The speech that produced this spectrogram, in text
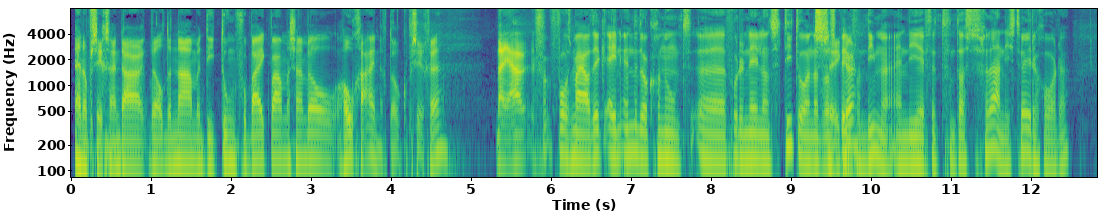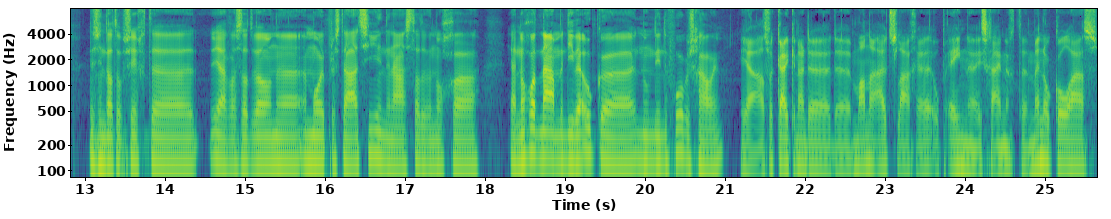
En op zich zijn daar wel de namen die toen voorbij kwamen, zijn wel hoog geëindigd ook op zich. Hè? Nou ja, volgens mij had ik één underdog genoemd voor de Nederlandse titel. En dat was Zeker. Pim van Diemen. En die heeft het fantastisch gedaan. Die is tweede geworden. Dus in dat opzicht eh, ja, was dat wel een, eh, een mooie prestatie. En daarnaast hadden we nog, eh, ja, nog wat namen die wij ook noemden in de voorbeschouwing. Ja, als we kijken naar de, de mannenuitslagen. Hè, op één is geëindigd Menno Koolhaas.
